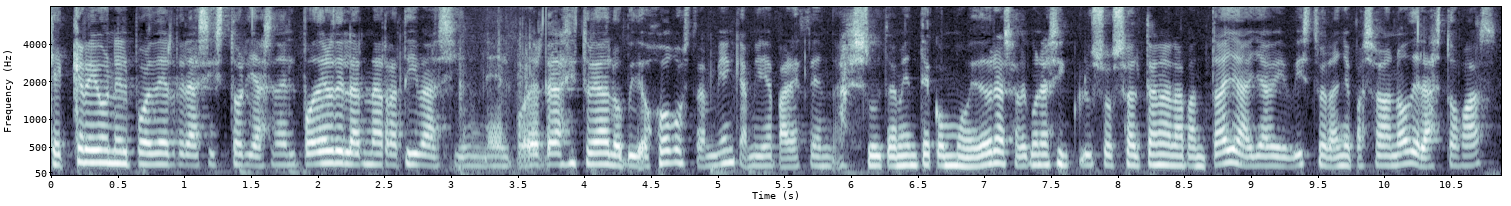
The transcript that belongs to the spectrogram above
que creo en el poder de las historias, en el poder de las narrativas y en el poder de las historias de los videojuegos también, que a mí me parecen absolutamente conmovedoras. Algunas incluso saltan a la pantalla, ya habéis visto el año pasado, ¿no? De las Tobas,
